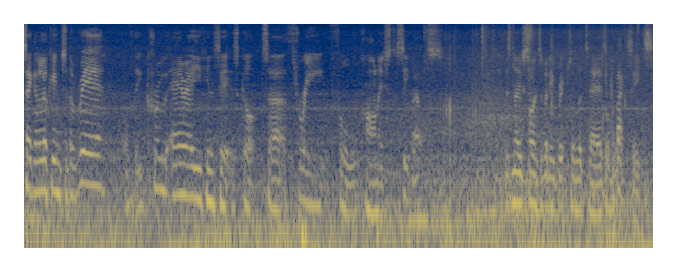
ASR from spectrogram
Taking a look into the rear of the crew area, you can see it's got uh, three full harnessed seatbelts. There's no signs of any rips on the tears on the back seats.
